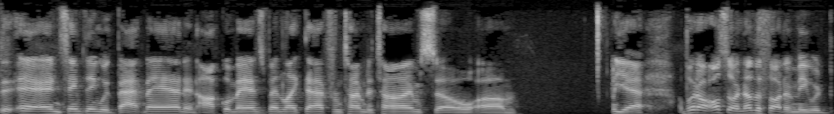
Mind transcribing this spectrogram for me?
and same thing with Batman and Aquaman's been like that from time to time. So um, yeah, but also another thought of me would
